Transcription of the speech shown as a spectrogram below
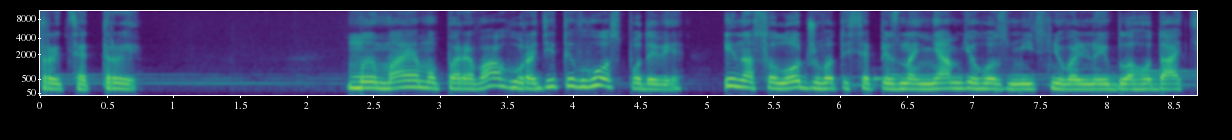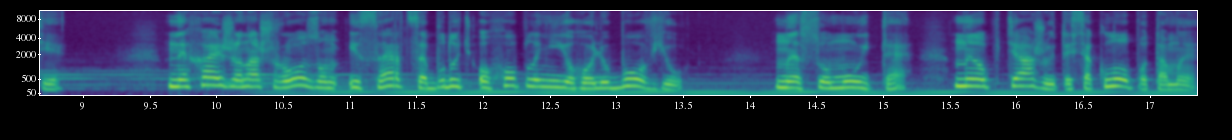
33. Ми маємо перевагу радіти в Господові і насолоджуватися пізнанням Його зміцнювальної благодаті. Нехай же наш розум і серце будуть охоплені Його любов'ю. Не сумуйте, не обтяжуйтеся клопотами,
